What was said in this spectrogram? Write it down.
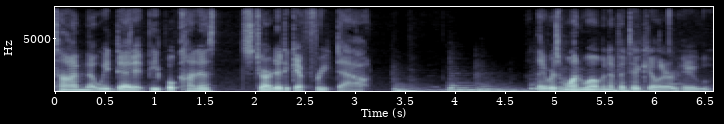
time that we did it, people kind of started to get freaked out. There was one woman in particular who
